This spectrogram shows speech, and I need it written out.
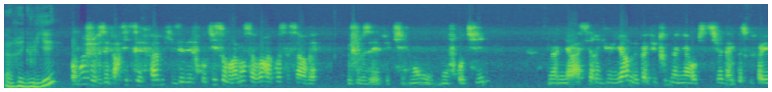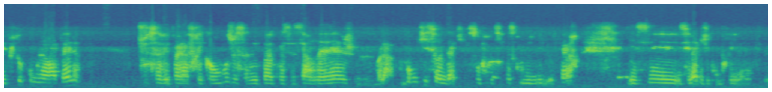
régulier Moi, je faisais partie de ces femmes qui faisaient des frottis sans vraiment savoir à quoi ça servait. Je faisais effectivement mon, frottis de manière assez régulière, mais pas du tout de manière obsessionnelle, parce qu'il fallait plutôt qu'on me le rappelle. Je ne savais pas la fréquence, je ne savais pas à quoi ça servait. Voilà, bon petit soldat qui fait son frottis parce qu'on venait de le faire. Et c'est là que j'ai compris euh,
